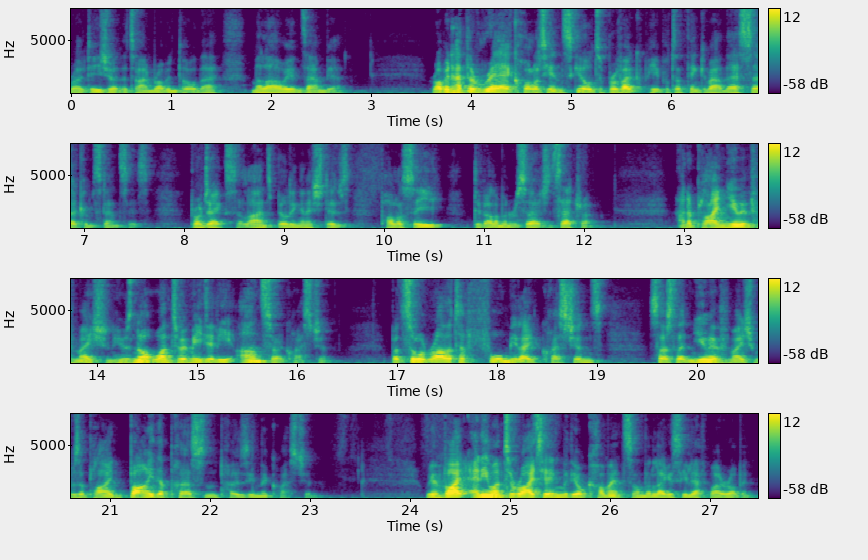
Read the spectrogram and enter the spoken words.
Rhodesia at the time Robin taught there, Malawi, and Zambia. Robin had the rare quality and skill to provoke people to think about their circumstances, projects, alliance building initiatives, policy, development research, etc., and apply new information. He was not one to immediately answer a question, but sought rather to formulate questions such that new information was applied by the person posing the question. We invite anyone to write in with your comments on the legacy left by Robin.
